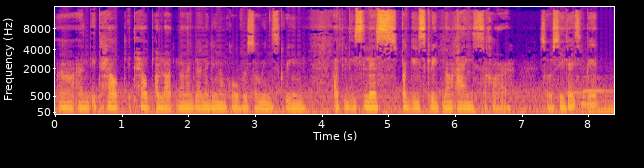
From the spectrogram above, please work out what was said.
Uh, and it helped. It helped a lot na naglalagay ng cover sa windscreen. At least less pag-scrape ng ice sa car. So, see you guys in a bit.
